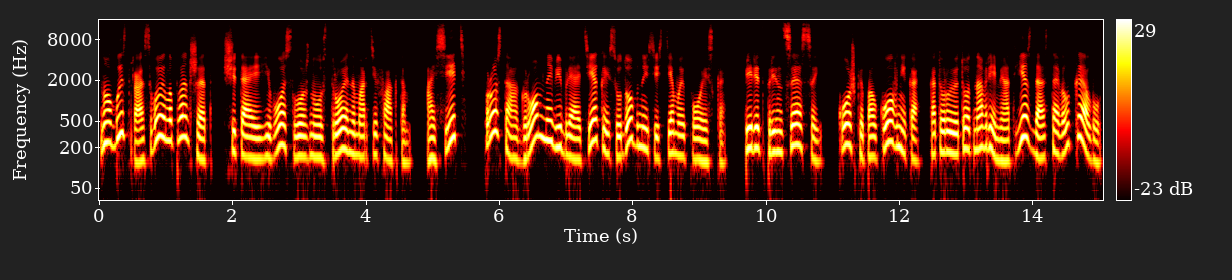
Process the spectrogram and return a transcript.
но быстро освоила планшет, считая его сложно устроенным артефактом, а сеть — просто огромной библиотекой с удобной системой поиска. Перед принцессой, кошкой полковника, которую тот на время отъезда оставил Келлу,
